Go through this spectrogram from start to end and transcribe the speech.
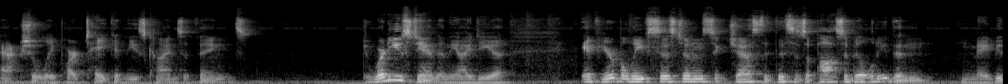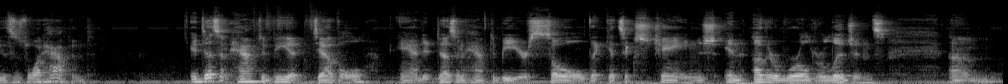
actually partake in these kinds of things. Where do you stand in the idea? If your belief system suggests that this is a possibility, then maybe this is what happened it doesn't have to be a devil and it doesn't have to be your soul that gets exchanged in other world religions. Um,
